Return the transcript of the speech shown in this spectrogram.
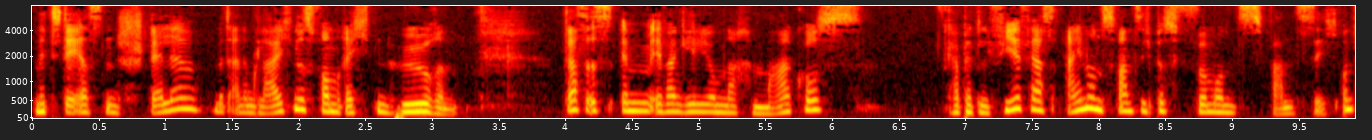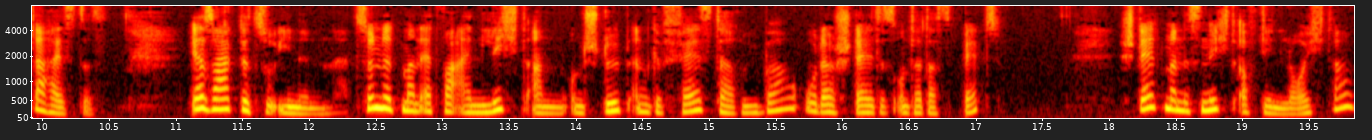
mit der ersten Stelle, mit einem Gleichnis vom rechten Hören. Das ist im Evangelium nach Markus, Kapitel 4, Vers 21 bis 25. Und da heißt es, er sagte zu ihnen, zündet man etwa ein Licht an und stülpt ein Gefäß darüber oder stellt es unter das Bett? Stellt man es nicht auf den Leuchter?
